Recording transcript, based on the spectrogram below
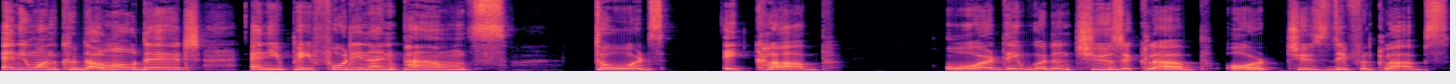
Anyone could download it, and you pay 49 pounds towards a club, or they wouldn't choose a club or choose different clubs.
